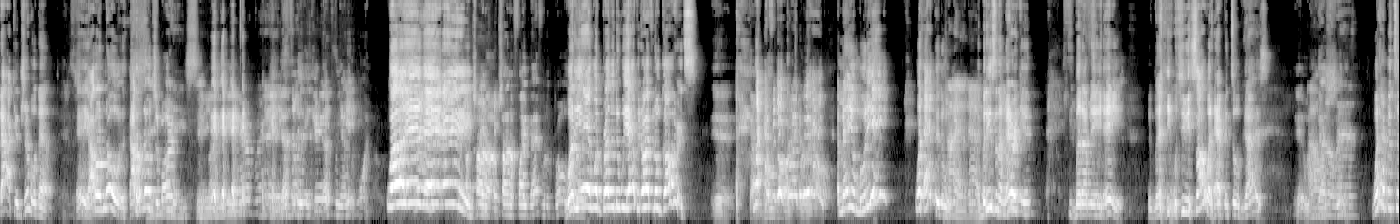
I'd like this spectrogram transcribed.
now I can dribble now. Hey, I don't know. I don't know, Jamar. Yeah, Yeah, bro. Definitely, definitely has a point. Bro. Well, hey, man, I'm trying to, I'm trying to fight back for the bros. What? bro. Yeah, what brother do we have? We don't have no guards. Yeah. What Got no African guards, guard do we have? Emmanuel Mudiay? What happened to him? Nah, But he's an American. But I mean, hey, but you saw what happened to him, guys. Yeah, we I got don't know, shit. man. What happened to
